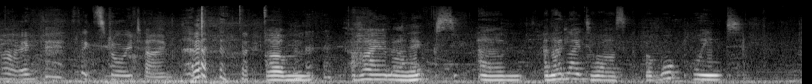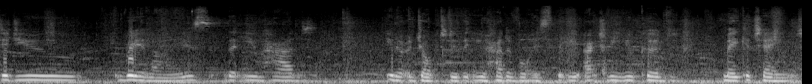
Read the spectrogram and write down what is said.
Hi. It's like story time. Um, hi, I'm Alex, um, and I'd like to ask: At what point did you realise that you had, you know, a job to do, that you had a voice, that you actually you could make a change,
